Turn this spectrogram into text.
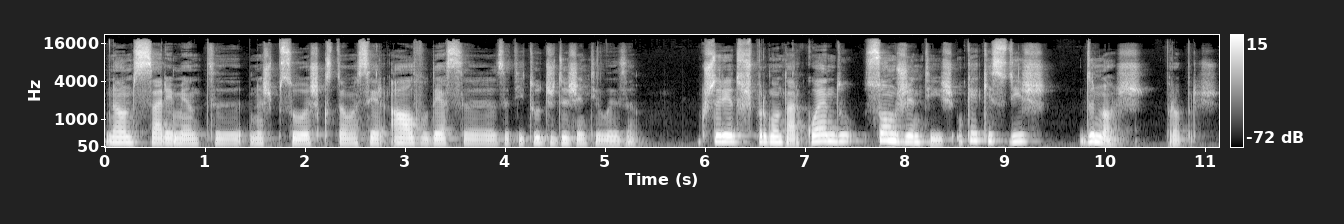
não necessariamente nas pessoas que estão a ser alvo dessas atitudes de gentileza. Gostaria de vos perguntar: quando somos gentis, o que é que isso diz de nós próprios?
